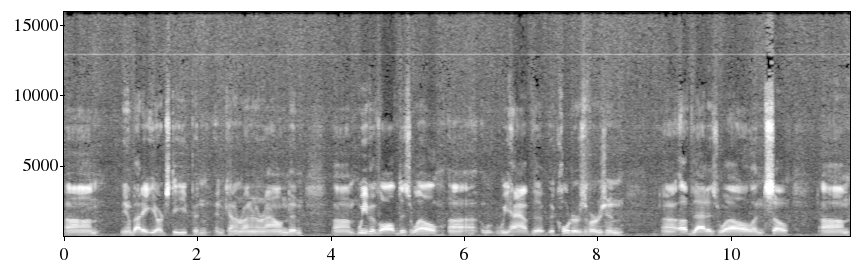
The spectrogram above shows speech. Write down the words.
um, you know, about eight yards deep and, and kind of running around. And um, we've evolved as well. Uh, we have the the quarters version uh, of that as well, and so um,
